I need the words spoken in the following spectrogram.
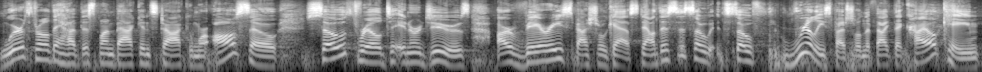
We're thrilled to have this one back in stock and we're also so thrilled to introduce our very special guest. Now this is so, so really special in the fact that Kyle Kaine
